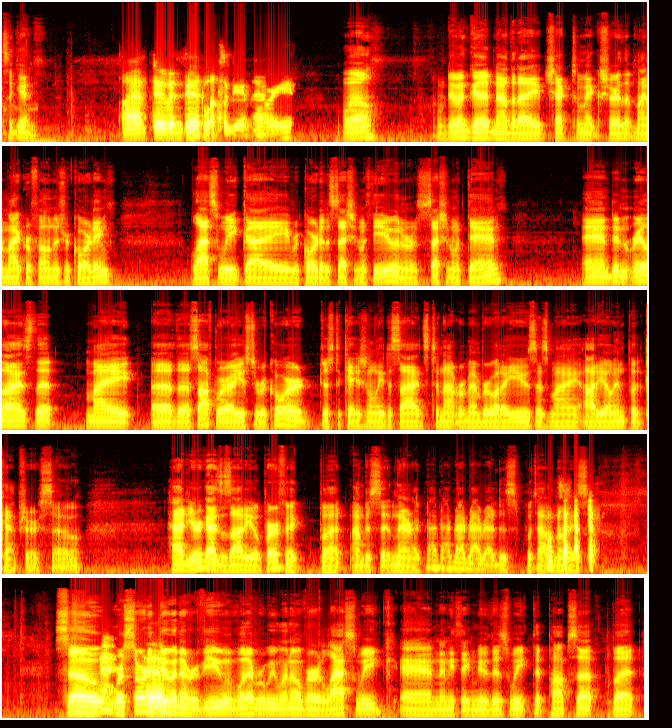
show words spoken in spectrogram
once again? I'm doing good once again. How are you? Well, I'm doing good now that I checked to make sure that my microphone is recording. Last week I recorded a session with you and a session with Dan, and didn't realize that my uh, the software I used to record just occasionally decides to not remember what I use as my audio input capture. So had your guys' audio perfect, but I'm just sitting there like blah, blah, blah, blah, just without noise. so we're sort of doing a review of whatever we went over last week and anything new this week that pops up. But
